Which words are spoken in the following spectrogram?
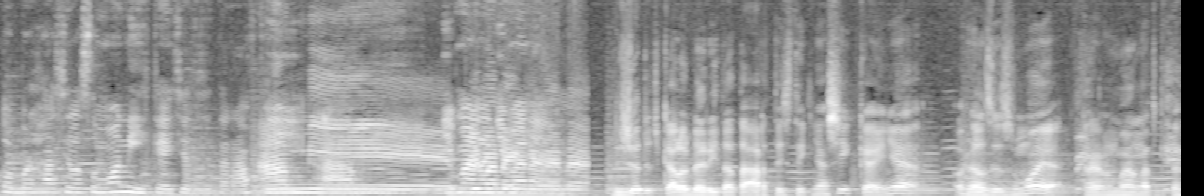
atau berhasil semua nih kayak cita-cita Raffi? Amin. Gimana, gimana Jujur kalau dari tata artistiknya sih kayaknya berhasil semua ya keren banget gitu.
